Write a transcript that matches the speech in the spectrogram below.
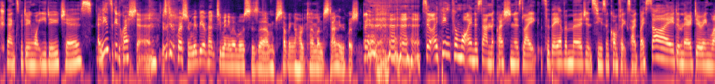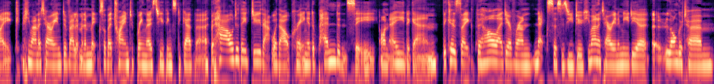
Thanks for doing what you do. Cheers. I think it's a good question. It's a good question. Maybe I've had too many mimosas. Uh, I'm just having a hard time understanding the question. So I think from what I understand, the question is like, so they have emergencies and conflict side by side, and they're doing like humanitarian development and mix, or they're trying to bring those two things together. But how do they do that without creating a dependency on aid again? Because like the whole idea of around Nexus is you do humanitarian, immediate, uh, longer term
